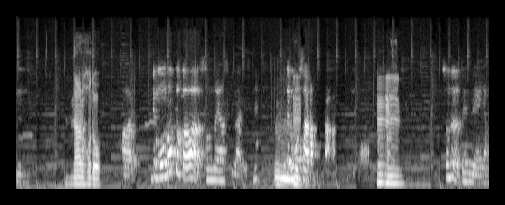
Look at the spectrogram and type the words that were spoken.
うんなるほど。はい、で物とかはそんな安くないですね。うん例えばお皿とか、うん。そんなのは全然安い。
